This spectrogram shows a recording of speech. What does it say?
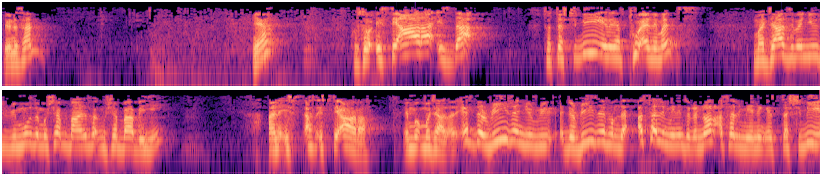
Do you understand? Yeah? So isti'ara is that. So tashbih you have two elements. Majaz when you remove the mushabba and mushabba bihi. And isti'ara. Majaz. And if the reason you the reason from the asal meaning to the non-asal meaning is tashbih,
